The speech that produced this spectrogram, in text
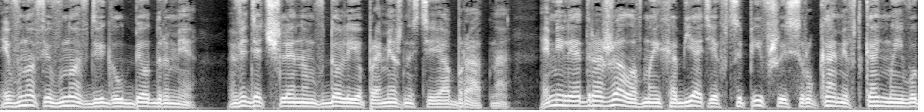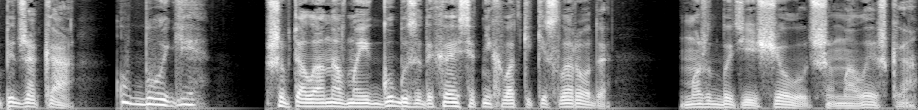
И вновь и вновь двигал бедрами, ведя членом вдоль ее промежности и обратно. Эмилия дрожала в моих объятиях, вцепившись руками в ткань моего пиджака. «О боги!» — шептала она в мои губы, задыхаясь от нехватки кислорода. «Может быть, еще лучше, малышка»,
